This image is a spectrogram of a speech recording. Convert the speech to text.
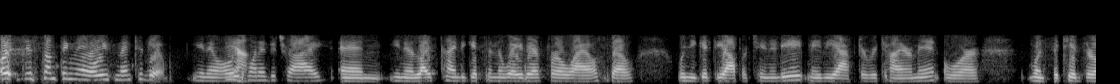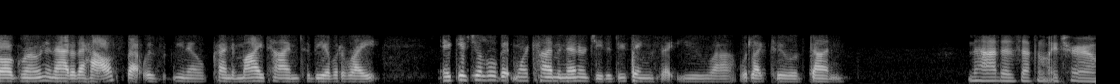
or just something they always meant to do. You know, always yeah. wanted to try, and you know, life kind of gets in the way there for a while. So when you get the opportunity, maybe after retirement or once the kids are all grown and out of the house, that was, you know, kind of my time to be able to write. It gives you a little bit more time and energy to do things that you uh, would like to have done. That is definitely true.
